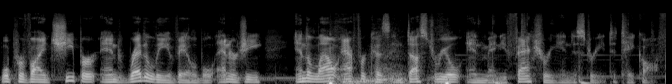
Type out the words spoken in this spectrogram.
will provide cheaper and readily available energy and allow Africa's industrial and manufacturing industry to take off.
